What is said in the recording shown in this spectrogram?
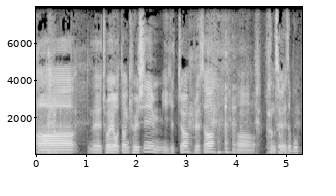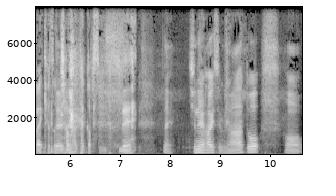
아, 네, 저의 어떤 결심이겠죠. 그래서 어, 방송에서 못 밝혀서 네. 참 안타깝습니다. 네. 네, 진행하겠습니다. 또 어,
